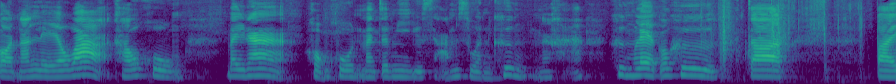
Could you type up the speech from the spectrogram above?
ก่อนนั้นแล้วว่าเขาโครงใบหน้า ของคนมันจะมีอยู่ 3 ส่วนครึ่งนะคะ ครึ่งแรกก็คือจากปลาย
